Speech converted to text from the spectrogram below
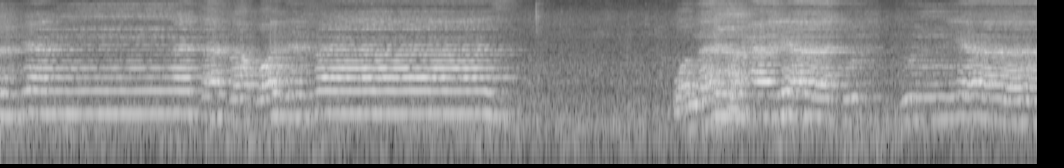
الجنة فقد فاز. وما الحياة الدنيا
